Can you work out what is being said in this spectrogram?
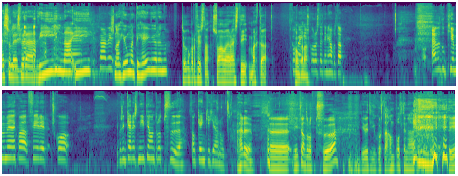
er svoleiðis verið að rýna í við- svona human behavior hérna. Tökum bara fyrsta, Svafa er æst í marka kongana. skórastöldinni í handbólta. Ef þú kemur með eitthvað fyrir, sko, eitthvað sem gerist 1902, þá gengi hérna út. Herðu, uh, 1902, ég veit ekki hvort að handbóltin hafi til,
